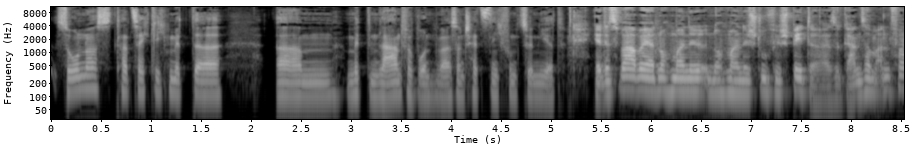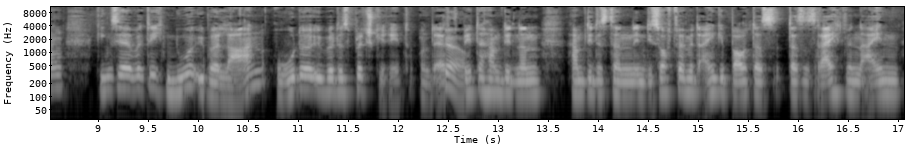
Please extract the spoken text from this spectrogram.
Sonos tatsächlich mit der ähm, mit dem LAN verbunden war, sonst hätte es nicht funktioniert. Ja, das war aber ja noch mal eine, noch mal eine Stufe später. Also ganz am Anfang ging es ja wirklich nur über LAN oder über das Bridge-Gerät. Und erst genau. später haben die dann, haben die das dann in die Software mit eingebaut, dass, dass es reicht, wenn ein,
